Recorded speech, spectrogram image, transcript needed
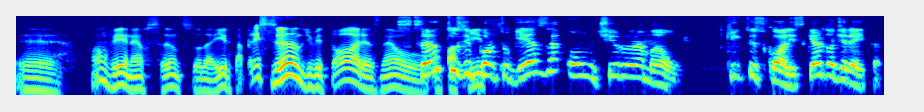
É, vamos ver, né? O Santos, o Odair, tá precisando de vitórias, né? O, Santos o e Portuguesa ou um tiro na mão? O que, que tu escolhe, esquerda ou direita?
